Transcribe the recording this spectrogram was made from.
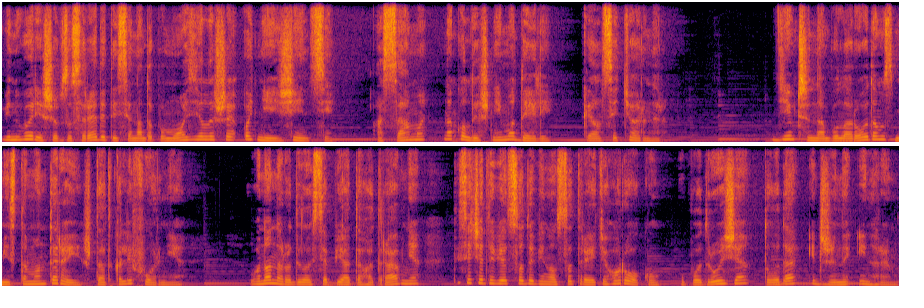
він вирішив зосередитися на допомозі лише одній жінці, а саме на колишній моделі Келсі Тернер. Дівчина була родом з міста Монтерей, штат Каліфорнія. Вона народилася 5 травня 1993 року у подружжя Тода і Джини Інгрем.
